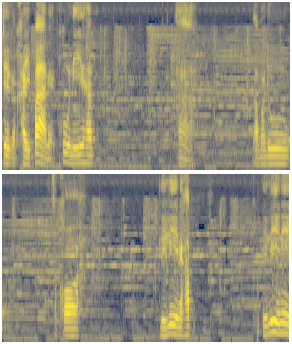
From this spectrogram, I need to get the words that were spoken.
เจอกับไคป้าเนี่ยคู่นี้นะครับอ่าเรามาดูสกอร์ลิลี่นะครับลิลี่นี่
